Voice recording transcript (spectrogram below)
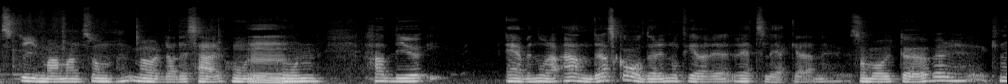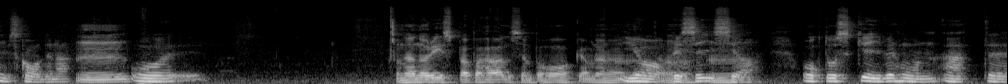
Styrmamman som mördades här, hon, Mm. hon hade ju även några andra skador noterade rättsläkaren som var utöver knivskadorna. Mm. Och Hon hade någon rispa på halsen på hakan bland annat. Ja, precis Mm. ja. Och då skriver hon att eh,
